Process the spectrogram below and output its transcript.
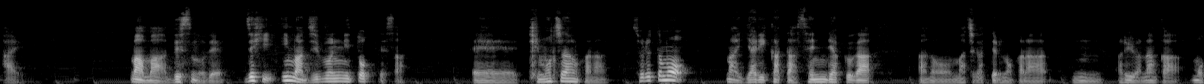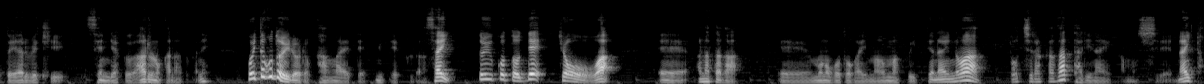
はい。まあまあ、ですので、ぜひ今自分にとってさ、えー、気持ちなのかなそれとも、まあ、やり方、戦略が、あの、間違ってるのかなうん。あるいはなんか、もっとやるべき戦略があるのかなとかね。こういったことをいろいろ考えてみてください。ということで、今日は、えー、あなたが、えー、物事が今うまくいってないのは、どちらかが足りないかもしれないと。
